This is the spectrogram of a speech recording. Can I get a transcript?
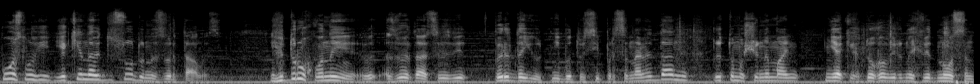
послуги, які навіть до суду не звертались. І вдруг вони звертаються, передають нібито всі персональні дані, при тому, що немає ніяких договірних відносин,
